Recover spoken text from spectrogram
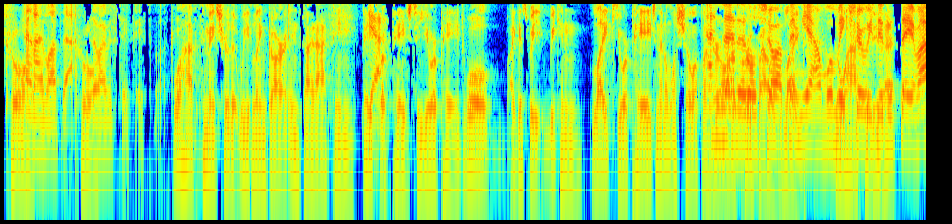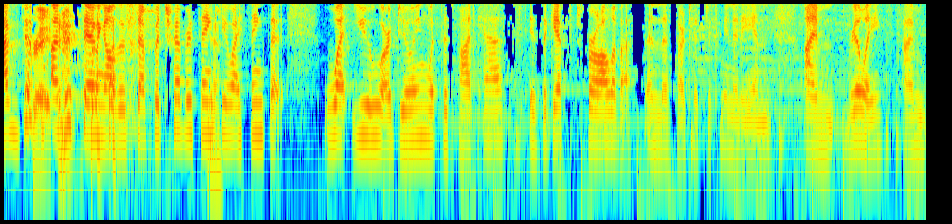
Cool. And I love that. Cool. So I would say Facebook. We'll have to make sure that we link our Inside Acting Facebook Yes. page to your page. Well, I guess we, we can like your page and then it will show up under and then our it'll profiles show up likes. and yeah we'll So make have sure we do the same i'm just Great. understanding all this stuff but trevor thank Yeah. you i think that what you are doing with this podcast is a gift for all of us in this artistic community and i'm really i'm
